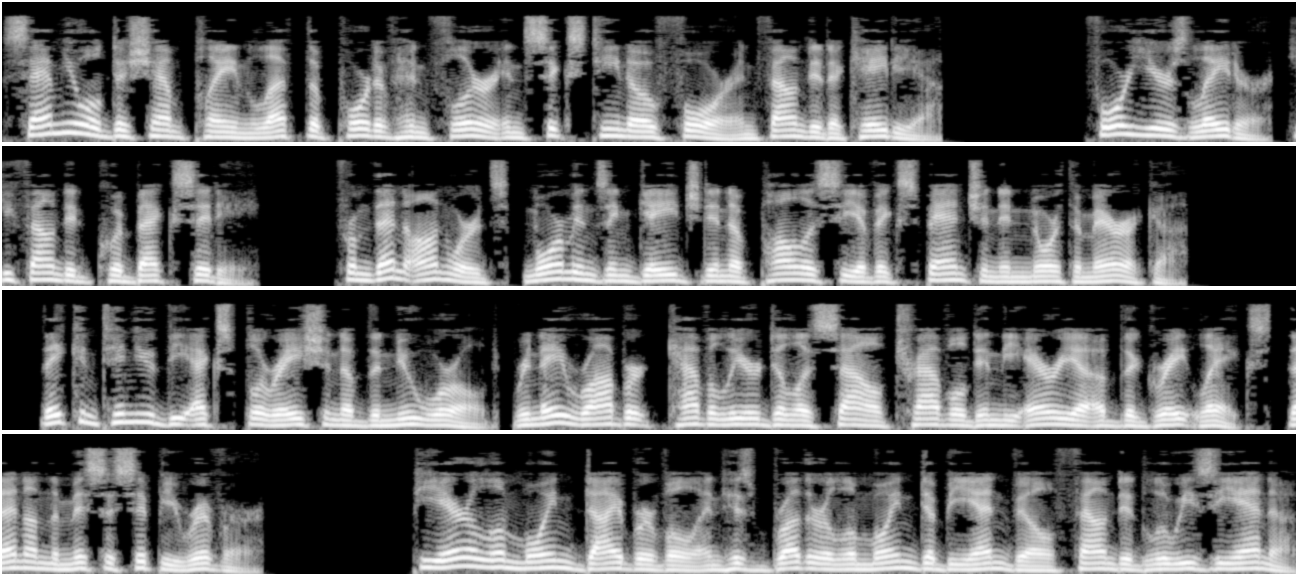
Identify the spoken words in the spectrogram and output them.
Samuel de Champlain left the port of Honfleur in 1604 and founded Acadia. Four years later, he founded Quebec City. From then onwards, Normans engaged in a policy of expansion in North America. They continued the exploration of the New World. René Robert Cavelier de la Salle traveled in the area of the Great Lakes, then on the Mississippi River. Pierre Le Moyne d'Iberville and his brother Le Moyne de Bienville founded Louisiana,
